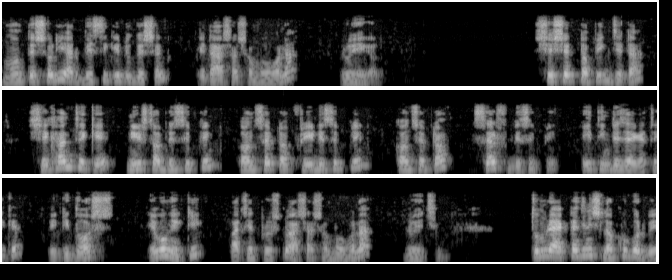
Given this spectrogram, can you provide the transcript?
মন্তেশ্বরী আর বেসিক এডুকেশন এটা আসার সম্ভাবনা রয়ে গেল। শেষের টপিক যেটা, সেখান থেকে needs of discipline concept of free discipline concept of self discipline এই তিনটে জায়গা থেকে একটি দশ এবং একটি পাঁচের প্রশ্ন আসার সম্ভাবনা রয়েছে। তোমরা একটা জিনিস লক্ষ্য করবে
